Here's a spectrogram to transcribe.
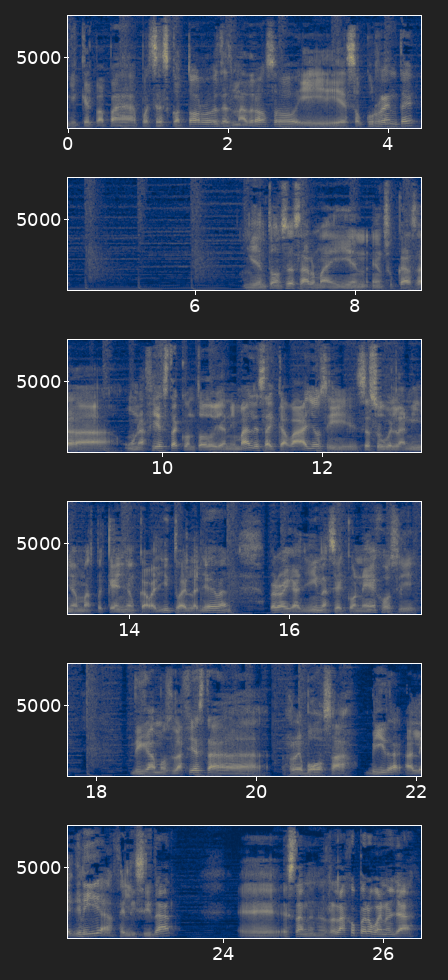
y que el papá pues es cotorro, es desmadroso y es ocurrente y entonces arma ahí en, su casa una fiesta con todo y animales. Hay caballos y se sube la niña más pequeña, un caballito, ahí la llevan. Pero hay gallinas y hay conejos y digamos la fiesta rebosa vida, alegría, felicidad. Eh, están en el relajo, pero bueno, ya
